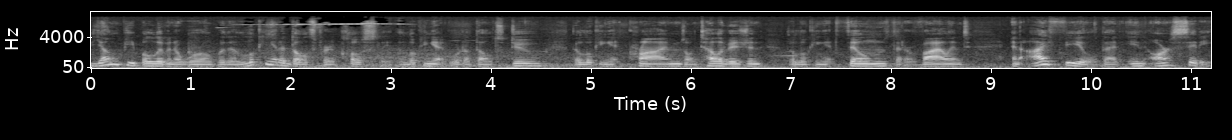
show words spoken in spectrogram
young people live in a world where they're looking at adults very closely. They're looking at what adults do, they're looking at crimes on television, they're looking at films that are violent. And I feel that in our city,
